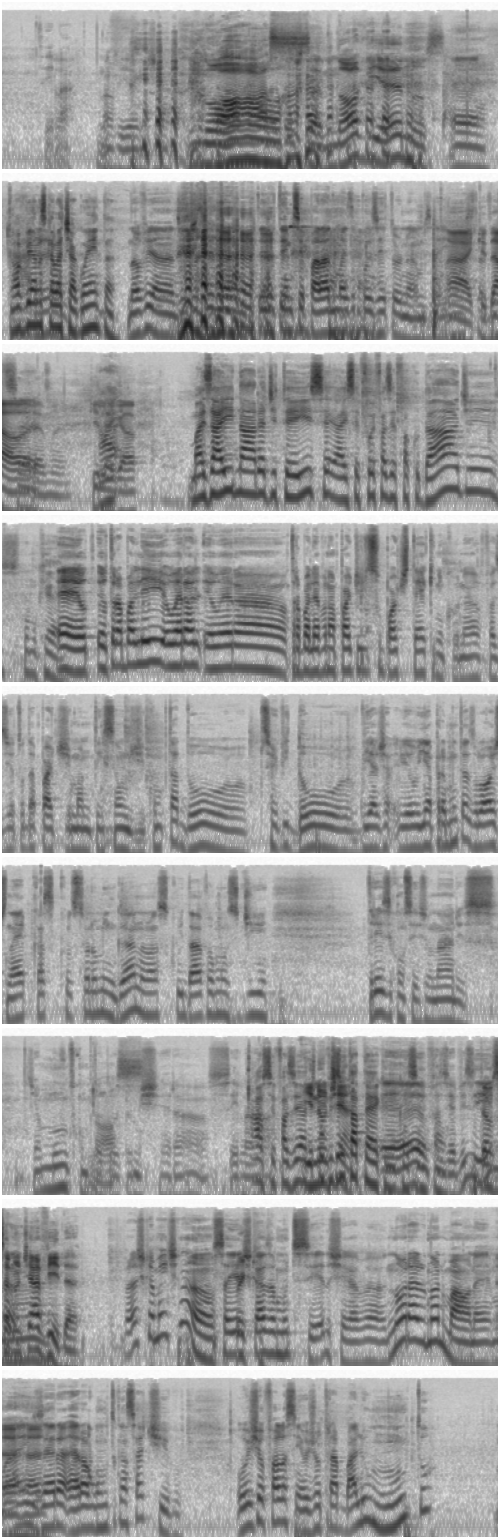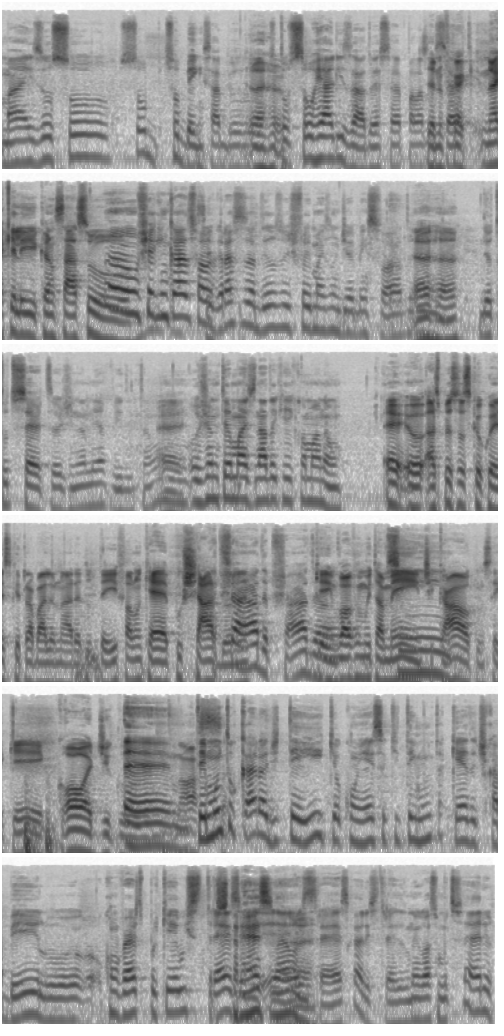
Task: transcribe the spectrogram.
sei lá, nove anos já. Nossa, nove anos. É, Nove anos que ela te aguenta? nove anos. A gente teve, teve tempo separado, mas depois retornamos aí. Ah, tá que tudo da hora, certo. mano. Que Ah, legal. Mas aí na área de TI, você, aí você foi fazer faculdade? Como que é? É, eu, eu trabalhei, eu era, eu era, eu trabalhava na parte de suporte técnico, né? Eu fazia toda a parte de manutenção de computador, servidor, viaja, eu ia para muitas lojas na época, se eu não me engano, nós cuidávamos de 13 concessionárias. Tinha muito computador Nossa. para mexer, era, sei lá. Ah, você fazia E tipo, não tinha- visita técnica, é, assim, eu então. fazia visita. Então você não tinha vida. Praticamente não, eu saía de casa muito cedo, chegava no horário normal, né? Mas Aham. era, era algo muito cansativo. Hoje eu falo assim, hoje eu trabalho muito, mas eu sou sou, sou bem, sabe? Eu Aham. tô- sou realizado, essa é a palavra Você não, certa. fica, não é aquele cansaço. Não, eu chego em casa e falo, Sim. graças a Deus hoje foi mais um dia abençoado. e Aham. Deu tudo certo hoje na minha vida. Então, É. hoje eu não tenho mais nada que reclamar, não. É, eu- as pessoas que eu conheço que trabalham na área do TI falam que é É puxado, né? puxado, é puxado. Que é- envolve muita mente, Sim. cálculo, não sei o quê, código. É, Nossa. tem muito cara de TI que eu conheço que tem muita queda de cabelo. Eu converso porque o estresse. Estresse, ele- né, é, o estresse, cara, estresse é um negócio muito sério.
